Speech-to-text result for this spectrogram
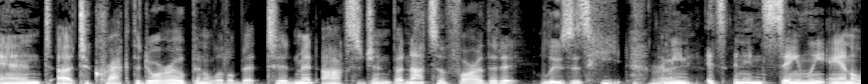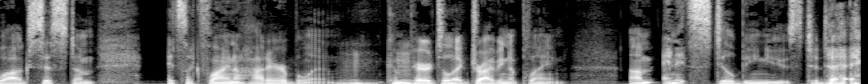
and uh, to crack the door open a little bit to admit oxygen, but not so far that it loses heat. I mean, it's an insanely analog system. It's like flying a hot air balloon mm-hmm. compared to mm-hmm. like driving a plane. Um, and it's still being used today.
